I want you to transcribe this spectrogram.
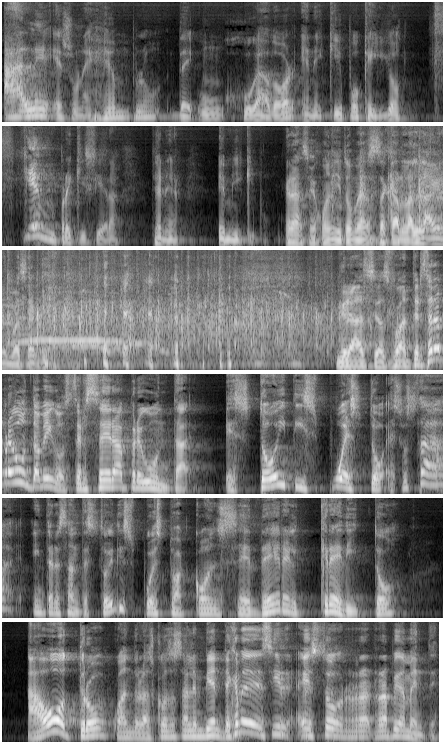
Ale es un ejemplo de un jugador en equipo que yo siempre quisiera tener en mi equipo. Gracias, Juanito. Me vas a sacar las lágrimas aquí. Gracias, Juan. Tercera pregunta, amigos. Tercera pregunta. Estoy dispuesto, eso está interesante, estoy dispuesto a conceder el crédito a otro cuando las cosas salen bien. Déjame decir esto rápidamente.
